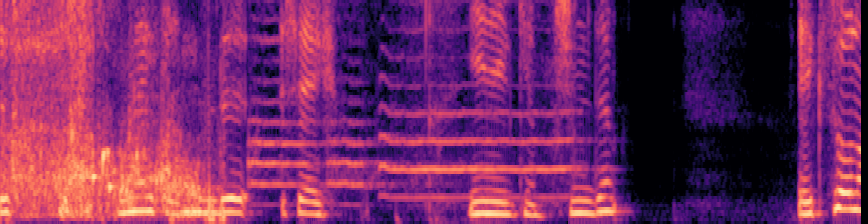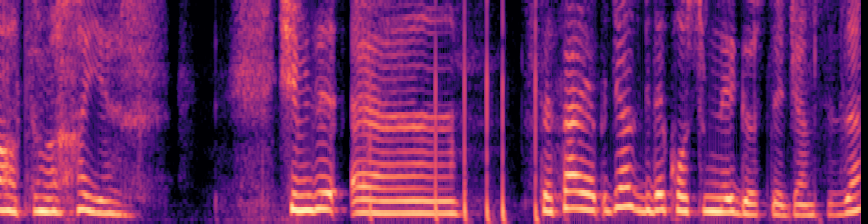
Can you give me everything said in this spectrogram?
Üf. Neyse şimdi şey yenilgim. Şimdi eksi 16 mı? Hayır. Şimdi eee, sefer yapacağız. Bir de kostümleri göstereceğim size.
